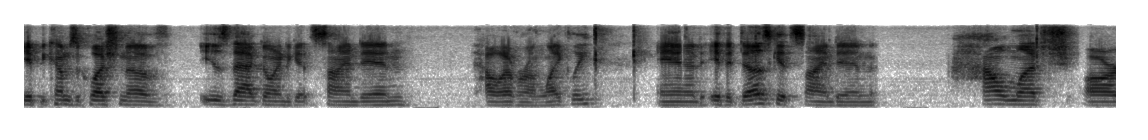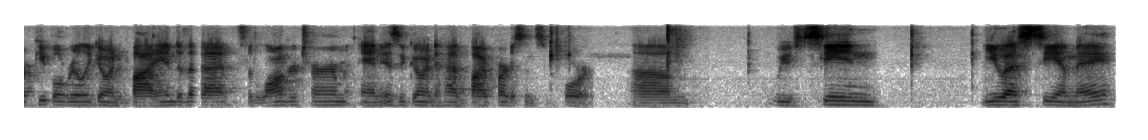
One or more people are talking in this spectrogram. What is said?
it becomes a question of is that going to get signed in, however unlikely? And if it does get signed in, how much are people really going to buy into that for the longer term, and is it going to have bipartisan support? Um, we've seen USCMA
